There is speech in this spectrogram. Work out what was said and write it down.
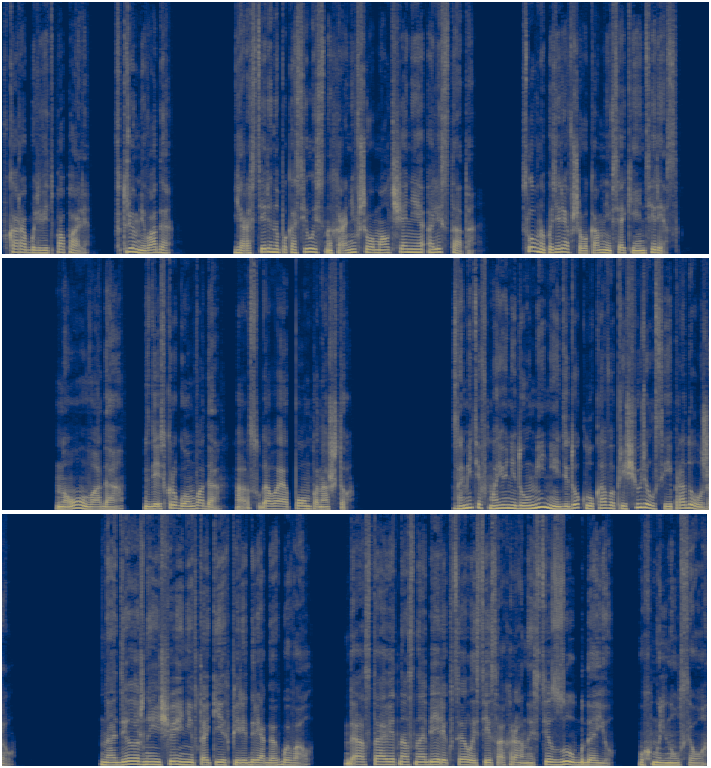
В корабль ведь попали. В трюме вода». Я растерянно покосилась на хранившего молчание Алистата — словно потерявшего ко мне всякий интерес. «Ну, вода. Здесь кругом вода. А судовая помпа на что?» Заметив моё недоумение, дедок лукаво прищурился и продолжил. Надежный еще и не в таких передрягах бывал. Доставит нас на берег в целости и сохранности, зуб даю», — ухмыльнулся он.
